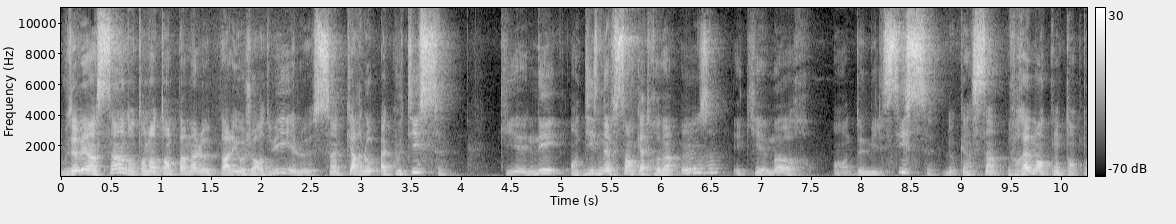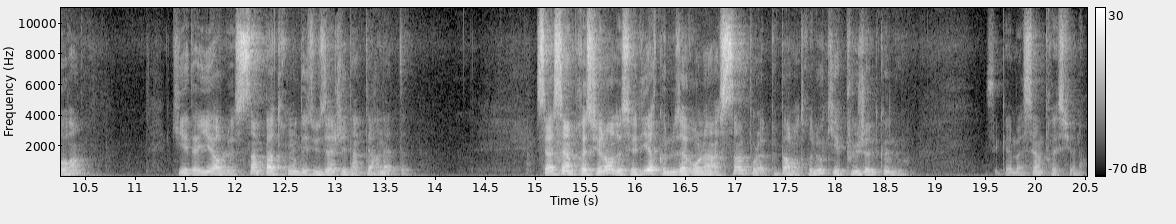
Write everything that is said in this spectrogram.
Vous avez un saint dont on entend pas mal parler aujourd'hui, le Saint Carlo Acutis, qui est né en 1991 et qui est mort en 2006, donc un saint vraiment contemporain qui est d'ailleurs le saint patron des usagers d'Internet, c'est assez impressionnant de se dire que nous avons là un saint, pour la plupart d'entre nous, qui est plus jeune que nous. C'est quand même assez impressionnant.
